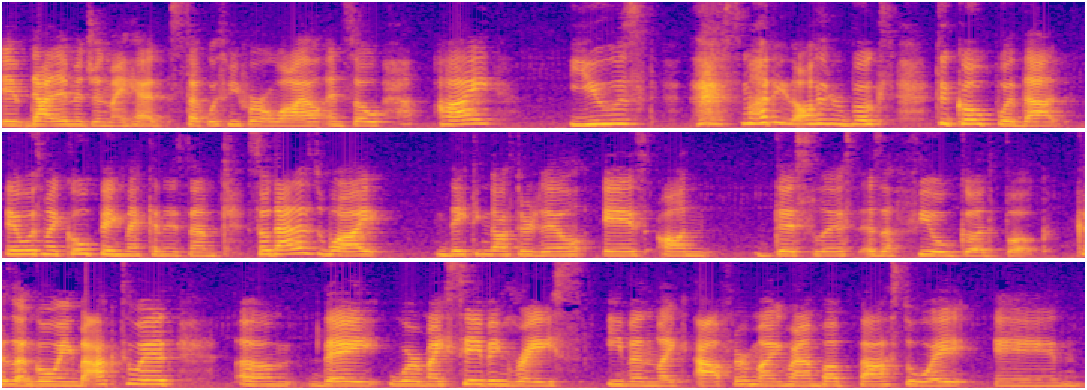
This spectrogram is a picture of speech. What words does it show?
it, that image in my head stuck with me for a while. And so I used smutty doctor books to cope with that. It was my coping mechanism. So that is why Dating Dr. Dil is on this list as a feel-good book because I'm going back to it. Um, they were my saving grace even like after my grandpa passed away in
